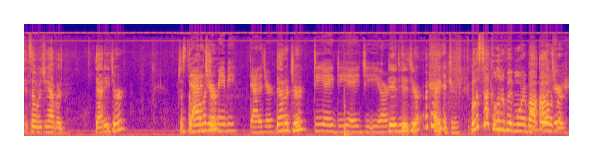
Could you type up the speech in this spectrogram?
And so would you have a daddy-ger? Just a Dadager, momager? maybe. Dadager. Dadager? D A D A G E R. Dadager? Okay. well, let's talk a little bit more about Villager. Oliver.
